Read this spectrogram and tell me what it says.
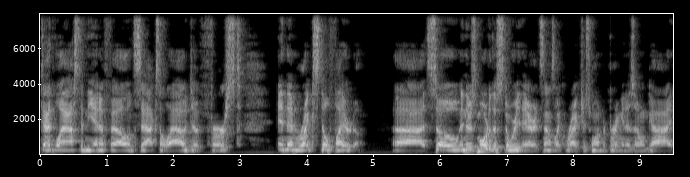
dead last in the NFL and sacks allowed to first, and then Reich still fired him. Uh, so, and there's more to the story there. It sounds like Reich just wanted to bring in his own guy.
